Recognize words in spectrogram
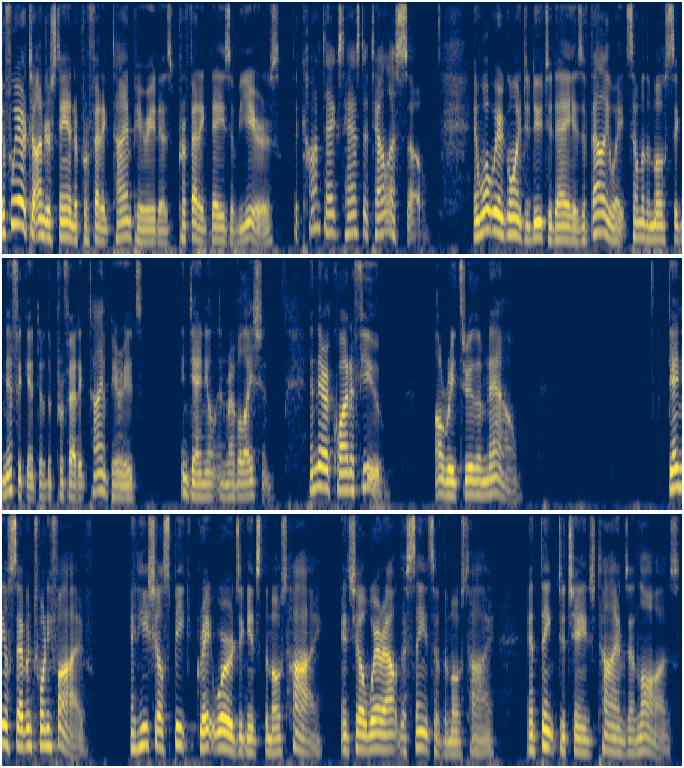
If we are to understand a prophetic time period as prophetic days of years, the context has to tell us so. And what we are going to do today is evaluate some of the most significant of the prophetic time periods in Daniel and Revelation. And there are quite a few. I'll read through them now. Daniel 7:25 And he shall speak great words against the most high and shall wear out the saints of the most high and think to change times and laws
